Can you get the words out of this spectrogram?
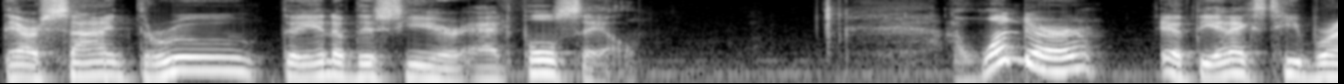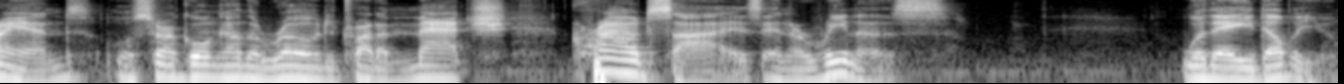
they are signed through the end of this year at Full Sail. I wonder if the nxt brand will start going on the road to try to match crowd size and arenas with aew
